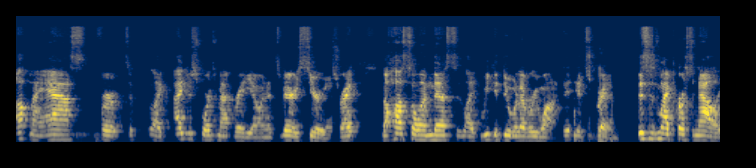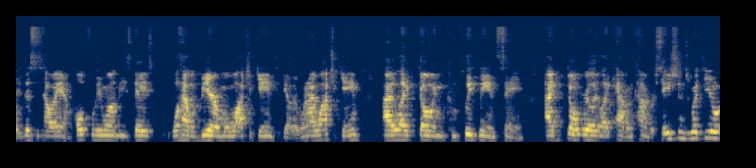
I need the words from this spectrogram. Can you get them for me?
up my ass for to, like I do sports map radio and it's very serious, right? The hustle and this, like we could do whatever we want. It, it's great. This is my personality. This is how I am. Hopefully, one of these days we'll have a beer and we'll watch a game together. When I watch a game, I like going completely insane. I don't really like having conversations with you.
